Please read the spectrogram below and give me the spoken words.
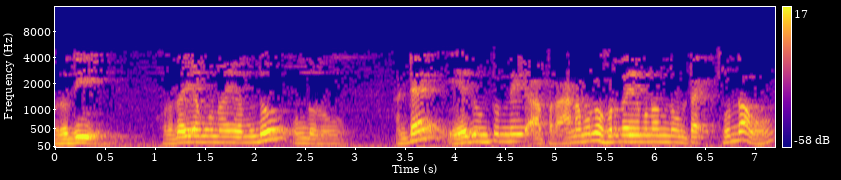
హృది హృదయమునయందు ఉండును. అంటే ఏది ఉంటుంది? ఆ ప్రాణములు హృదయమునందు ఉంటాయి. చూద్దాము.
